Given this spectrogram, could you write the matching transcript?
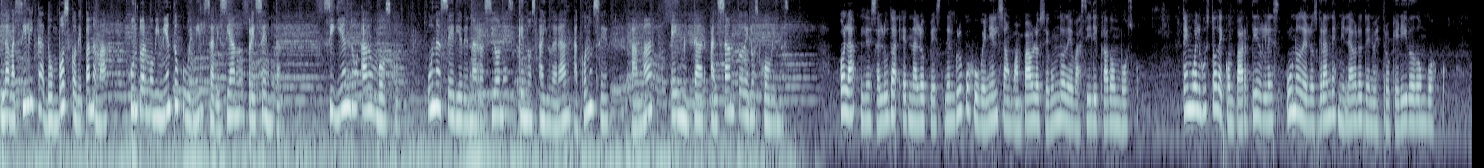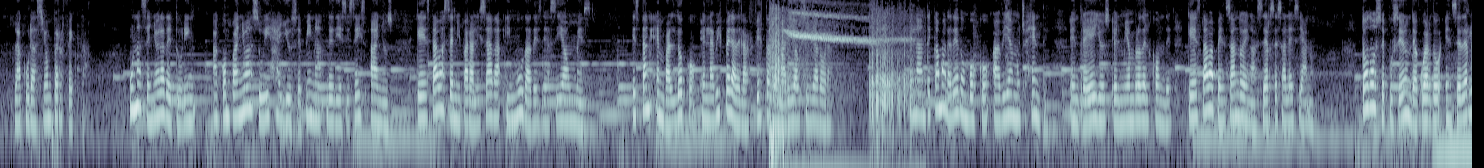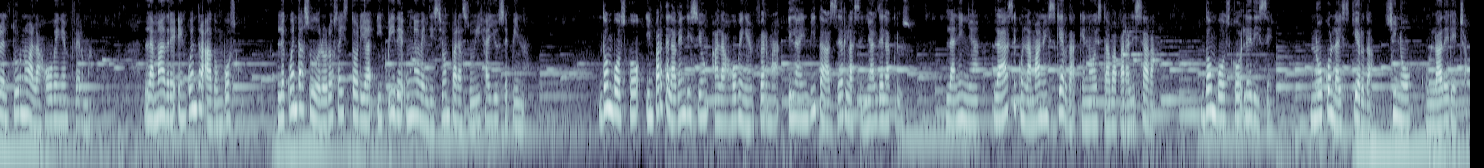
La Basílica Don Bosco de Panamá, junto al movimiento juvenil salesiano, presenta Siguiendo a Don Bosco, una serie de narraciones que nos ayudarán a conocer, amar e imitar al santo de los jóvenes. Hola, les saluda Edna López del Grupo Juvenil San Juan Pablo II de Basílica Don Bosco. Tengo el gusto de compartirles uno de los grandes milagros de nuestro querido Don Bosco, la curación perfecta. Una señora de Turín acompañó a su hija Giuseppina de 16 años que estaba semiparalizada y muda desde hacía un mes. Están en Baldoco en la víspera de la fiesta de María Auxiliadora. En la antecámara de don Bosco había mucha gente, entre ellos el miembro del conde que estaba pensando en hacerse salesiano. Todos se pusieron de acuerdo en cederle el turno a la joven enferma. La madre encuentra a don Bosco, le cuenta su dolorosa historia y pide una bendición para su hija Giuseppina. Don Bosco imparte la bendición a la joven enferma y la invita a hacer la señal de la cruz. La niña la hace con la mano izquierda que no estaba paralizada. Don Bosco le dice, no con la izquierda, sino con la derecha.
